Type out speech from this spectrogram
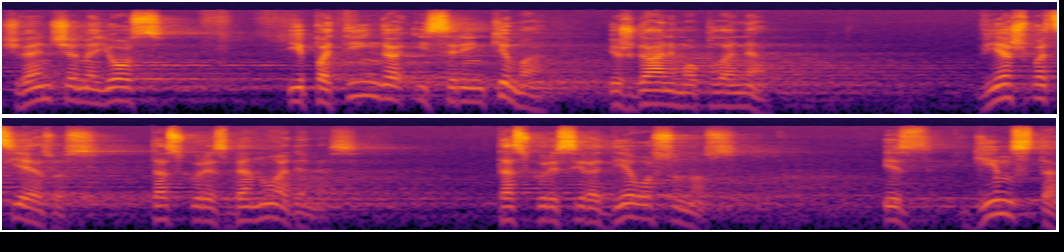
švenčiame jos ypatingą įsirinkimą išganimo plane. Viešpats Jėzus, tas, kuris be nuodėmės, tas, kuris yra Dievo sūnus, jis gimsta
